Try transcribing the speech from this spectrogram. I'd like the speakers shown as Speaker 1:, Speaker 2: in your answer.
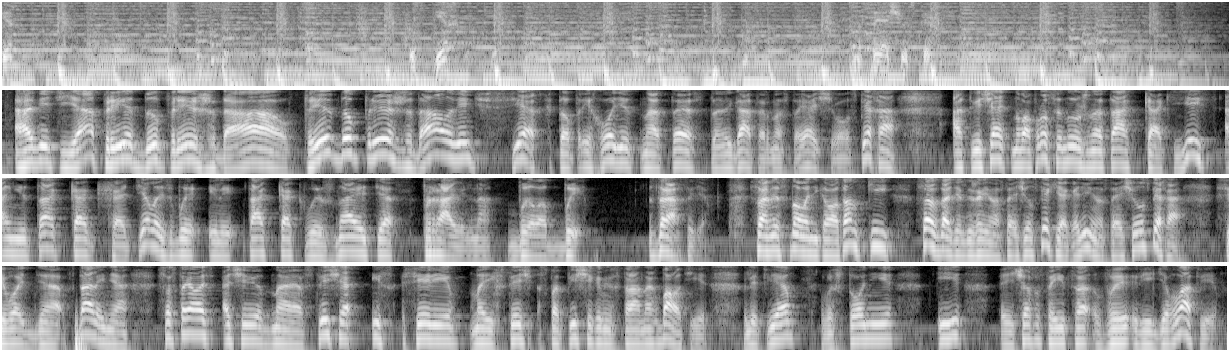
Speaker 1: Успех. Успех. Настоящий успех.
Speaker 2: А ведь я предупреждал, предупреждал ведь всех, кто приходит на тест «Навигатор настоящего успеха», отвечать на вопросы нужно так, как есть, а не так, как хотелось бы или так, как вы знаете, правильно было бы. Здравствуйте! С вами снова Николай Танский, создатель движения «Настоящий успех» и Академии «Настоящего успеха». Сегодня в Таллине состоялась очередная встреча из серии моих встреч с подписчиками в странах Балтии, в Литве, в Эстонии и еще состоится в Риге в Латвии.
